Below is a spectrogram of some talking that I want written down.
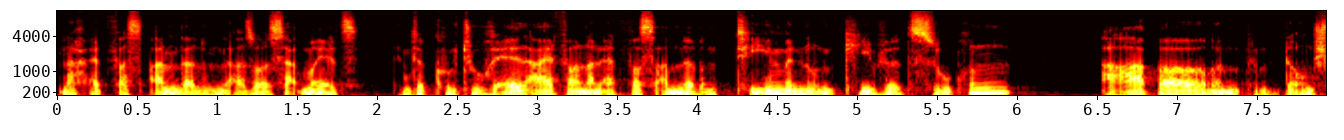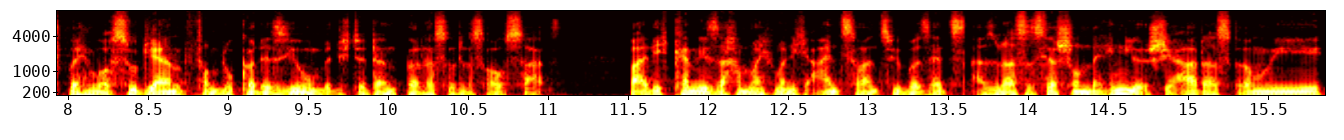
nach etwas anderen, also ich sag mal jetzt interkulturell einfach nach etwas anderen Themen und Keywords suchen. Aber, und darum sprechen wir auch so gern von Lokalisierung, bin ich dir dankbar, dass du das auch sagst weil ich kann die Sachen manchmal nicht eins zu eins übersetzen. Also das ist ja schon Englisch, ja, das irgendwie,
